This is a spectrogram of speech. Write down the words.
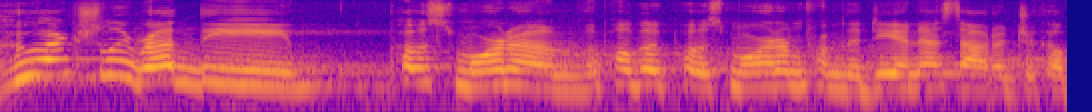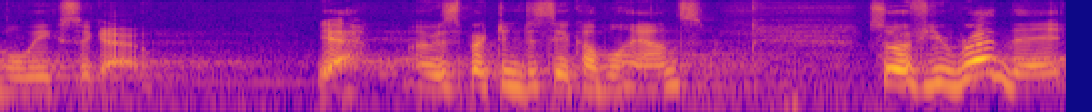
who actually read the postmortem, the public postmortem from the DNS outage a couple weeks ago? Yeah, I was expecting to see a couple hands. So if you read it,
